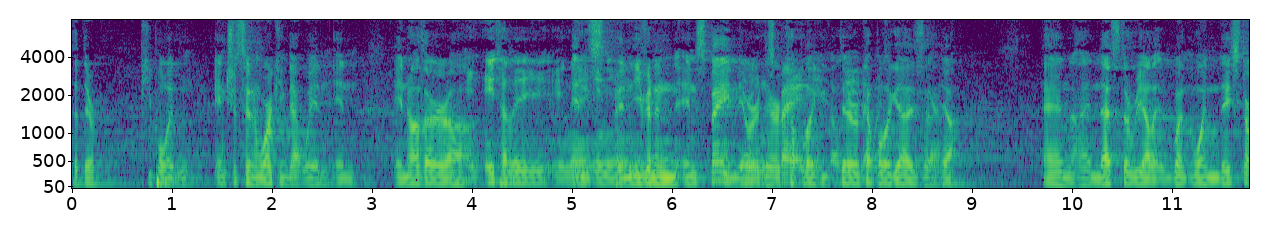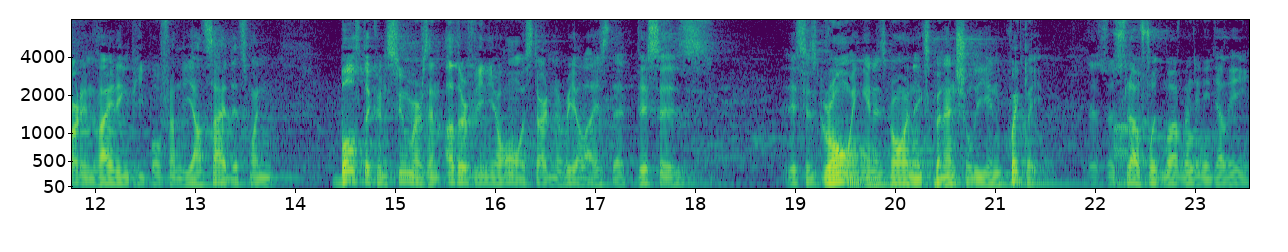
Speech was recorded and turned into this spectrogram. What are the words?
that there are people in, interested in working that way in, in, in other... Uh, In Italy, in, in, in, and even in, in Spain, there were in there are a couple of Italy, there are a couple of guys, uh, yeah. And and that's the reality. When when they start inviting people from the outside, that's when both the consumers and other vignerons are starting to realize that this is this is growing and it's growing exponentially and quickly. The, the slow food movement in Italy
